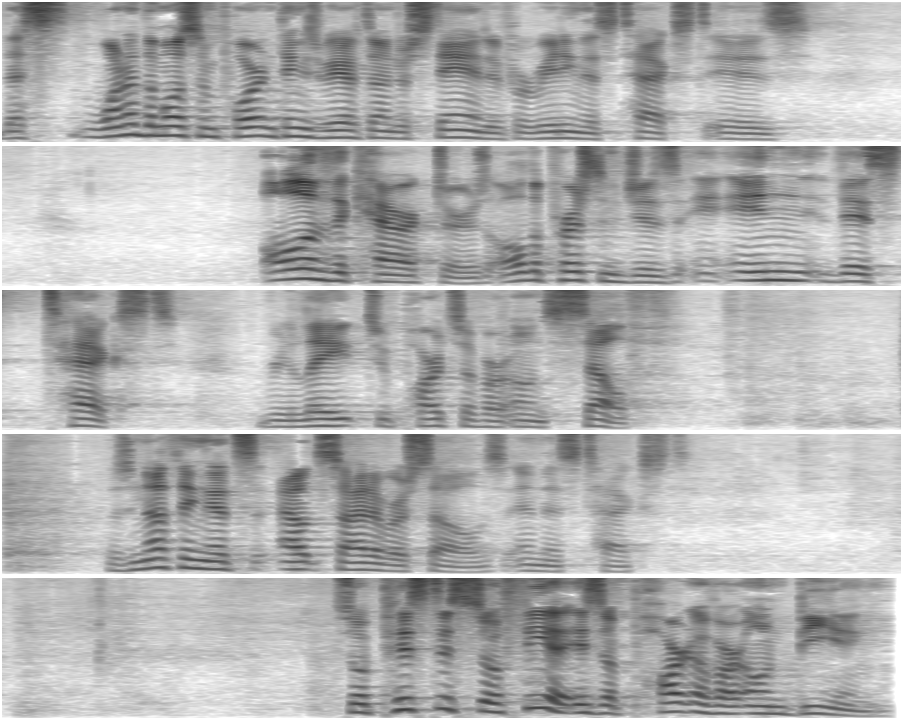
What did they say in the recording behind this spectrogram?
That's one of the most important things we have to understand if we're reading this text is all of the characters, all the personages in this text relate to parts of our own self. There's nothing that's outside of ourselves in this text. So, Pistis Sophia is a part of our own being.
